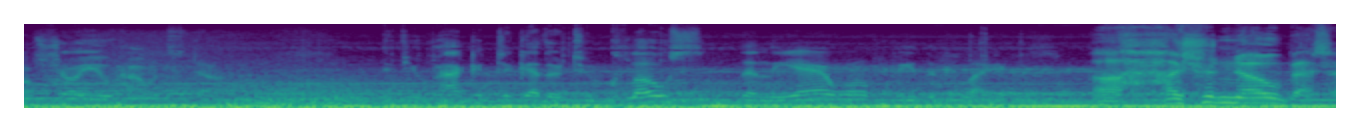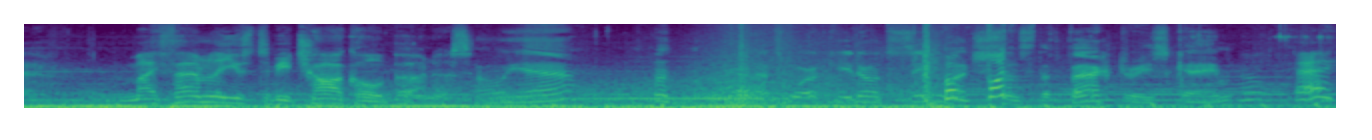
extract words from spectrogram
I'll show you how it's done. If you pack it together too close, then the air won't feed the flames. Uh, I should know better. My family used to be charcoal burners. Oh, yeah? That's work you don't see much what- since the factories came. Okay.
